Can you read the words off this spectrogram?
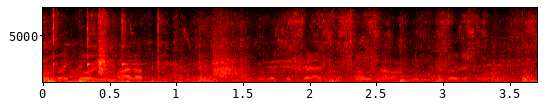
Buradaki o imalatı bitirmeyi düşünüyorum. Buradaki benzin şeyi falan bitirip böyle çıkıyor.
